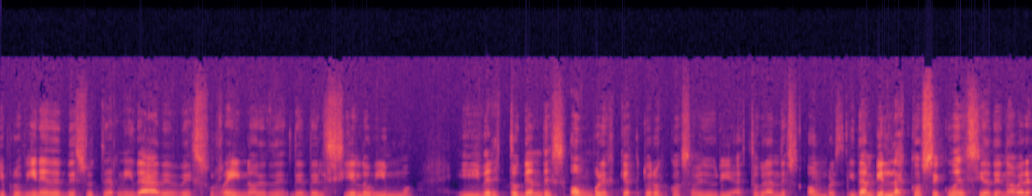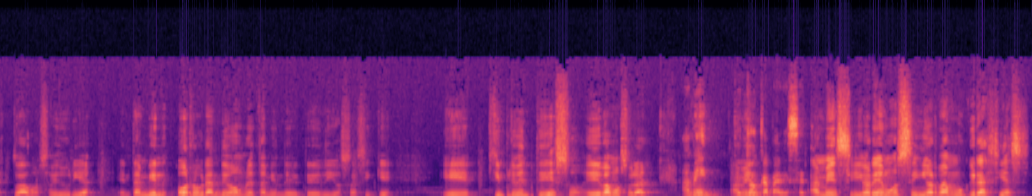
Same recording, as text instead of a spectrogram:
que proviene desde su eternidad, desde su reino, desde, el cielo mismo, y ver estos grandes hombres que actuaron con sabiduría, estos grandes hombres, y también las consecuencias de no haber actuado con sabiduría, en también otro grande hombre también de, Dios. Así que eh, simplemente eso, eh, vamos a orar. Amén. Te toca parecer. Amén, sí. Oremos, Señor, damos gracias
